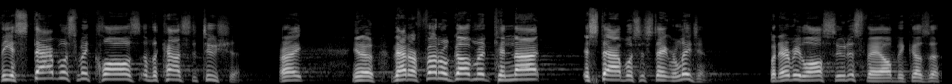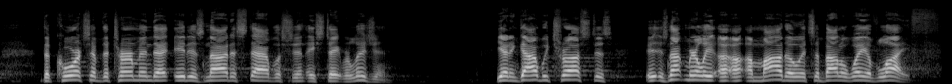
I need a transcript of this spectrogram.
the establishment clause of the Constitution, right? You know, that our federal government cannot establish a state religion. But every lawsuit has failed because the, courts have determined that it is not establishing a state religion. Yet in God we trust is, is not merely a, a motto, it's about a way of life.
